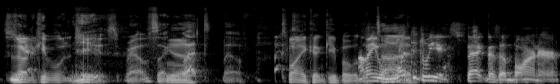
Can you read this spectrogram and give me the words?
it's hard to keep up with the news, bro. I was like, Yeah. what the? F-? That's why he couldn't keep up with I the mean, tide. what did we expect as a Barner?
